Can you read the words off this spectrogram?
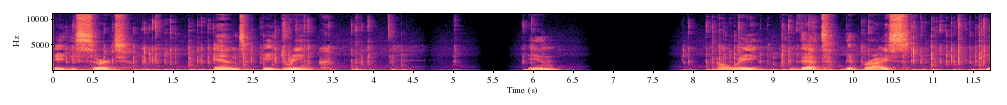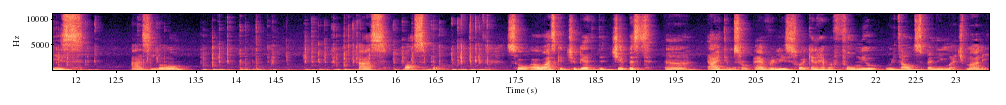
a dessert, and a drink. In a way that the price is as low as possible. So I'll ask it to get the cheapest uh, items from every list so I can have a full meal without spending much money.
